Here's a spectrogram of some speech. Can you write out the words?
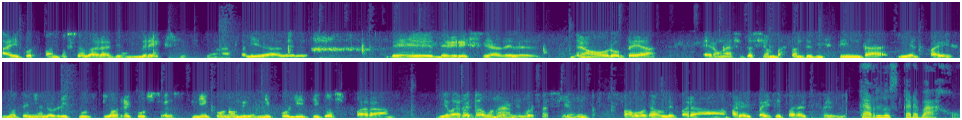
ahí por cuanto se hablara de un Brexit, de una salida de, de, de Grecia del, de la Unión Europea, era una situación bastante distinta y el país no tenía los, recursos, los recursos ni económicos ni políticos para llevar a cabo una negociación favorable para, para el país y para el pueblo. Carlos Carbajo.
